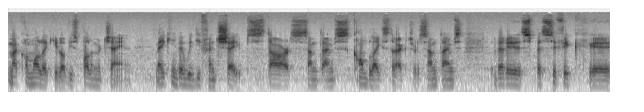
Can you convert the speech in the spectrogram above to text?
macromolecule of this polymer chain, making them with different shapes, stars, sometimes comb-like structures, sometimes very specific uh,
